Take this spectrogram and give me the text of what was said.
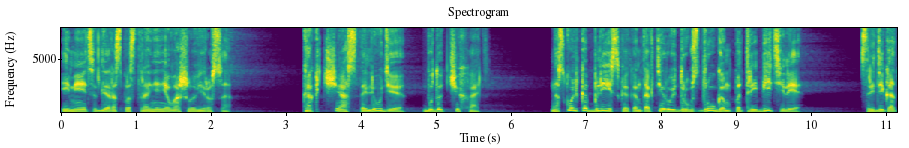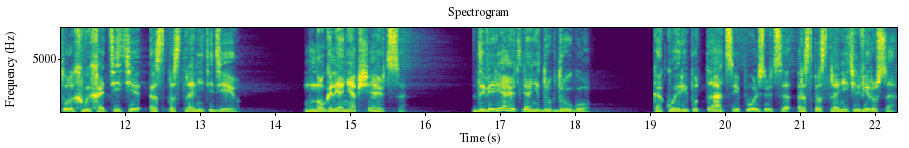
имеется для распространения вашего вируса? Как часто люди будут чихать? Насколько близко контактируют друг с другом потребители, среди которых вы хотите распространить идею? Много ли они общаются? Доверяют ли они друг другу? Какой репутацией пользуется распространитель вируса?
